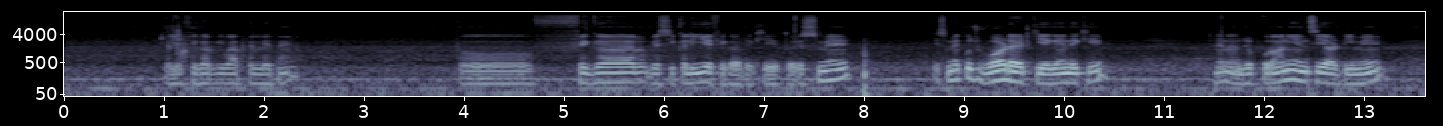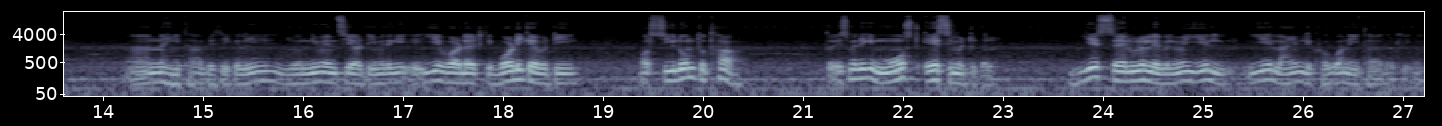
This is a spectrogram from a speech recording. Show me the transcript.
चलिए फिगर की बात कर लेते हैं। तो फिगर बेसिकली ये फिगर देखिए तो इसमें इसमें कुछ वर्ड ऐड किए गए हैं, देखिए। है ना, जो पुरानी एन में नहीं था बेसिकली जो न्यू एन में, देखिए, ये वर्ड ऐड की बॉडी कैविटी और सीलोम तो था तो इसमें देखिए मोस्ट एसिमेट्रिकल ये सेलुलर लेवल में ये ये लाइन लिखा हुआ नहीं था, याद रखिएगा।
